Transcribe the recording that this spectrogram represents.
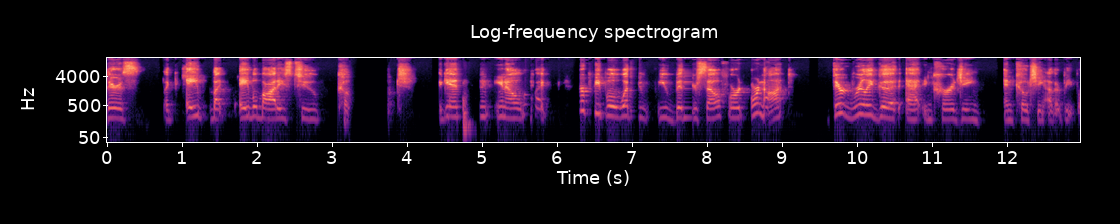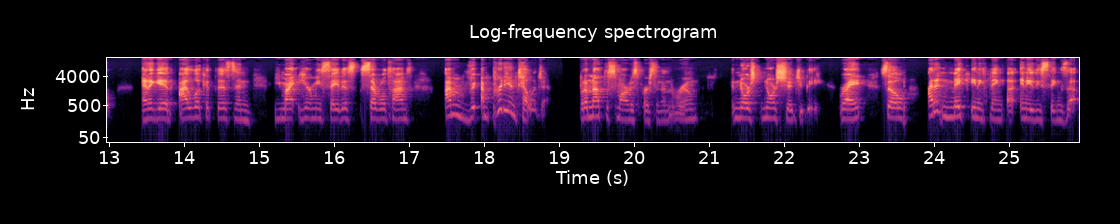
there's like a like able bodies to coach. Again, you know, like for people whether you've been yourself or or not, they're really good at encouraging and coaching other people. And again, I look at this, and you might hear me say this several times. I'm I'm pretty intelligent, but I'm not the smartest person in the room, nor nor should you be, right? So I didn't make anything uh, any of these things up.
